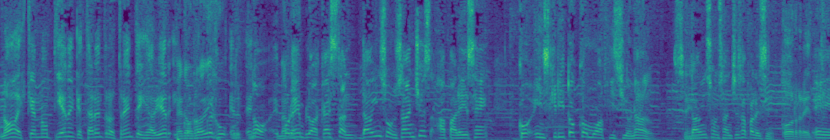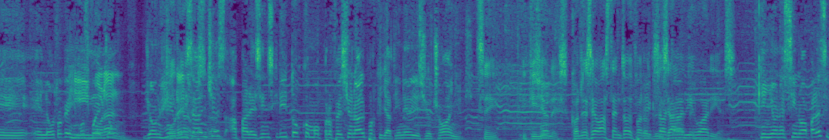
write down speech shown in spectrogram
No, es que no tienen que estar entre los 30 y Javier. y Pero conozco Rodri el- ju- el- el- No, eh, por ejemplo, acá están. Davinson Sánchez aparece co- inscrito como aficionado. Sí. Davinson Sánchez aparece. Correcto. Eh, el otro que dijimos Y fue Morán. John, John Henry Moreno, Sánchez aparece inscrito como profesional porque ya tiene 18 años. Sí. Y Quiñones. Con ese basta entonces para utilizar a. Diego Arias. Quiñones sí no aparece.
